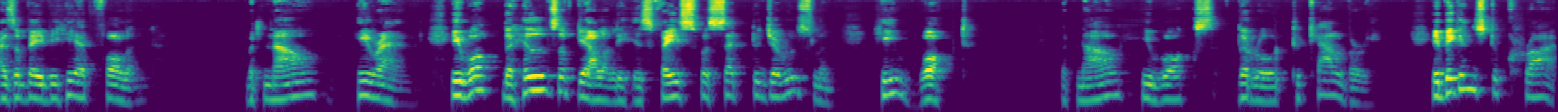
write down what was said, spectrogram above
as a baby, he had fallen. But now he ran. He walked the hills of Galilee. His face was set to Jerusalem. He walked. But now he walks the road to Calvary. He begins to cry,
